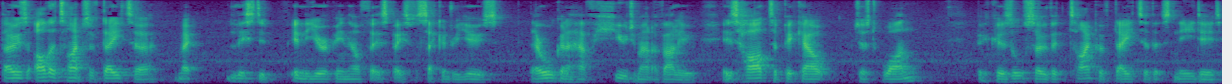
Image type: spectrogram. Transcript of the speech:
those other types of data listed in the European health data space for secondary use, they're all going to have a huge amount of value. It's hard to pick out just one because also the type of data that's needed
